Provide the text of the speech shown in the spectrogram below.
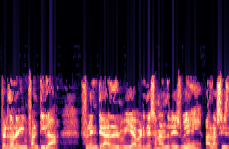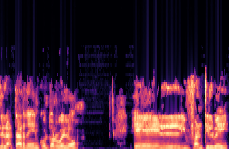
perdón, el infantil A frente al Villaverde San Andrés B a las seis de la tarde en Contorruelo. El infantil B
